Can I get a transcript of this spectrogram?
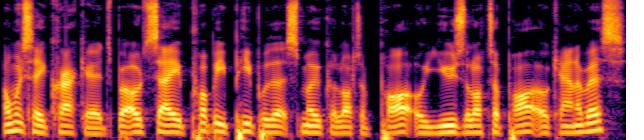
I wouldn't say crackheads, but I would say probably people that smoke a lot of pot or use a lot of pot or cannabis.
